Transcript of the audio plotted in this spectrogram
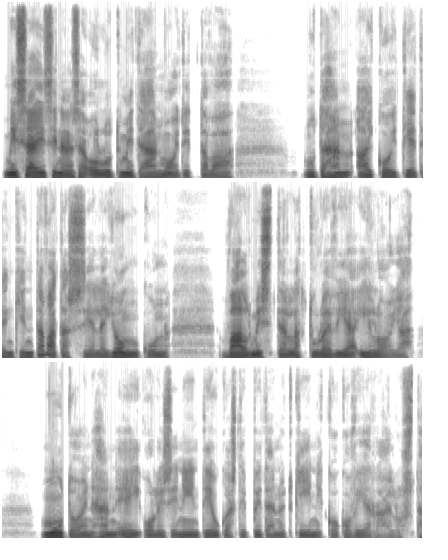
missä ei sinänsä ollut mitään moitittavaa, mutta hän aikoi tietenkin tavata siellä jonkun, valmistella tulevia iloja. Muutoin hän ei olisi niin tiukasti pitänyt kiinni koko vierailusta.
